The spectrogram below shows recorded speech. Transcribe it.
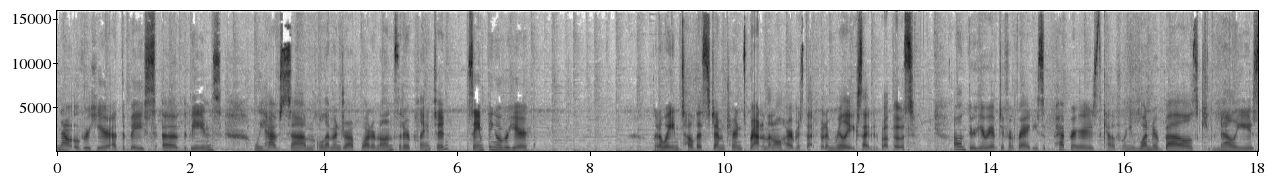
Now over here at the base of the beans, we have some lemon drop watermelons that are planted. Same thing over here. I'm gonna wait until the stem turns brown and then I'll harvest that, but I'm really excited about those. On through here we have different varieties of peppers, California Wonder Bells, Cubanellis,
